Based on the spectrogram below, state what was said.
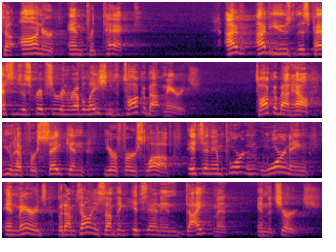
to honor and protect. I've, I've used this passage of scripture in Revelation to talk about marriage. Talk about how you have forsaken your first love. It's an important warning in marriage, but I'm telling you something, it's an indictment in the church.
